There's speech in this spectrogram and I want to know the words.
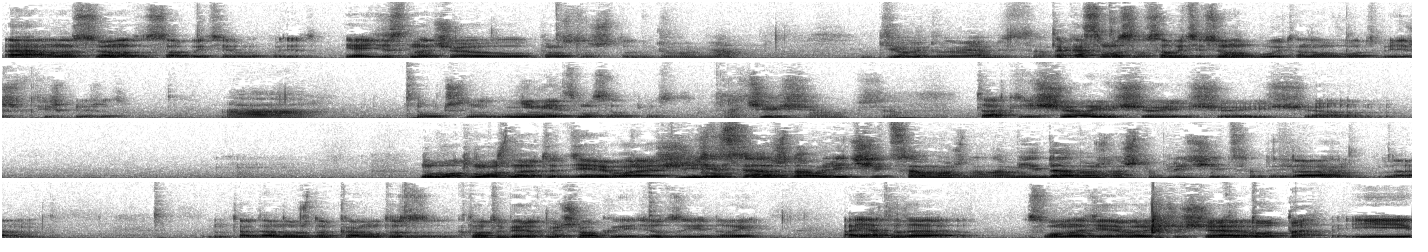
А, у нас все на это событие выпадет. Я единственное, что просто что... Двумя. Делай двумя без собак. Так а смысл? Событие все равно будет, оно вот, видишь, фишка лежит. А, Лучше не, не имеет смысла просто. а что еще? Все. Так, еще, еще, еще, еще. Ну вот можно это дерево расчистить. Единственное, что нам лечиться можно, нам еда нужна, чтобы лечиться. Да, да. Ну, Тогда нужно кому-то, з- кто-то берет мешок и идет за едой. А я тогда сломанное дерево расчищаю. Кто-то. И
